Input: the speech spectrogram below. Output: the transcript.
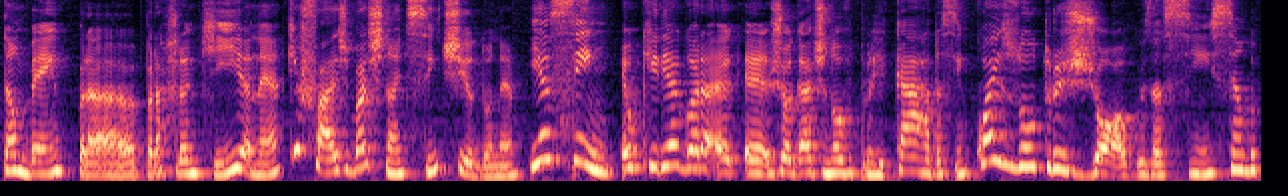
também para a franquia, né? Que faz bastante sentido, né? E assim, eu queria agora é, é, jogar de novo pro Ricardo, assim, quais outros jogos, assim, sendo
